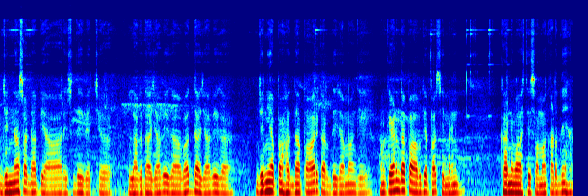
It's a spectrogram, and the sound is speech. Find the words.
ਜਿੰਨਾ ਸਾਡਾ ਪਿਆਰ ਇਸ ਦੇ ਵਿੱਚ ਲੱਗਦਾ ਜਾਵੇਗਾ, ਵੱਧਦਾ ਜਾਵੇਗਾ ਜਿੰਨੀ ਆਪਾਂ ਹੱਦਾਂ ਪਾਰ ਕਰਦੇ ਜਾਵਾਂਗੇ, ਹੁਣ ਕਹਿਣ ਦਾ ਭਾਵ ਕਿ ਆਪਾਂ ਸਿਮਰਨ ਕਰਨ ਵਾਸਤੇ ਸਮਾਂ ਕੱਢਦੇ ਹਾਂ।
